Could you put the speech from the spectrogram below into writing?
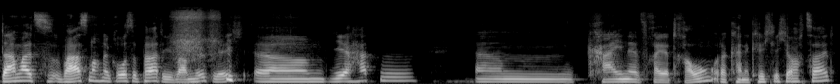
damals war es noch eine große Party, war möglich. ähm, wir hatten ähm, keine freie Trauung oder keine kirchliche Hochzeit.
